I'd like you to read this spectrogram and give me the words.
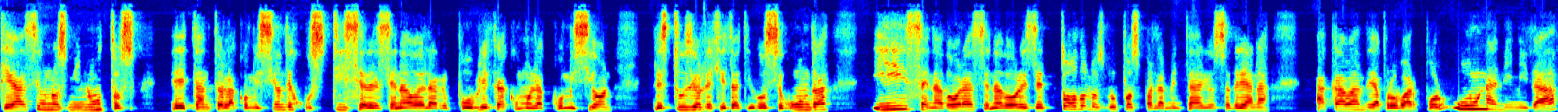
que hace unos minutos eh, tanto la Comisión de Justicia del Senado de la República como la Comisión de Estudios Legislativos Segunda y senadoras, senadores de todos los grupos parlamentarios, Adriana, acaban de aprobar por unanimidad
